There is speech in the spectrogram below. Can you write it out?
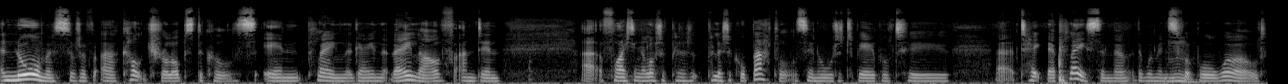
enormous sort of uh, cultural obstacles in playing the game that they love and in uh, fighting a lot of pol- political battles in order to be able to uh, take their place in the, the women's mm. football world.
